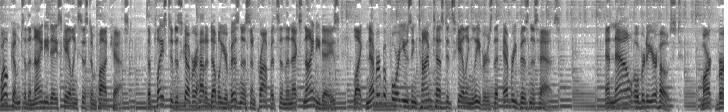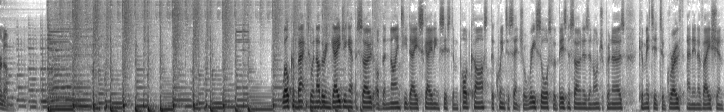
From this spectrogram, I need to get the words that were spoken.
Welcome to the 90 Day Scaling System Podcast, the place to discover how to double your business and profits in the next 90 days like never before using time tested scaling levers that every business has. And now, over to your host, Mark Vernam. Welcome back to another engaging episode of the 90 Day Scaling System podcast, the quintessential resource for business owners and entrepreneurs committed to growth and innovation.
